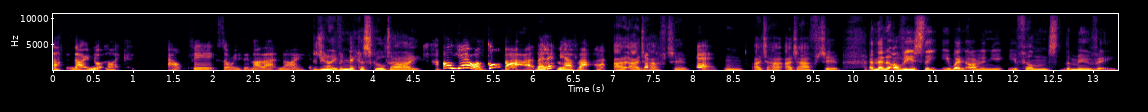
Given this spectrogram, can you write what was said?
nothing, no, not like outfits or anything like that. No. did you not even nick a school tie? Oh yeah, I've got that. They let me have that. I, I'd Yeah. have to. Yeah. Mm, I'd ha- I'd have to. And then obviously you went on and you, you filmed the movie.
